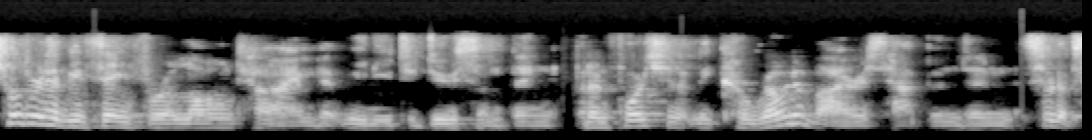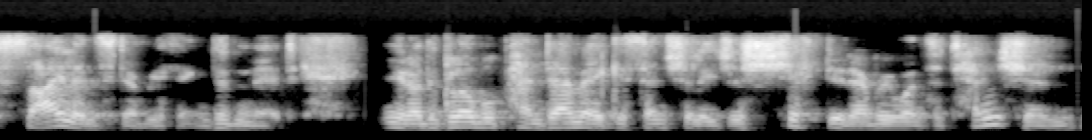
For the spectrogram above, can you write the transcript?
children have been saying for a long time that we need to do something. But unfortunately, coronavirus happened and sort of silenced everything, didn't it? You know, the global pandemic essentially just shifted everyone's attention.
